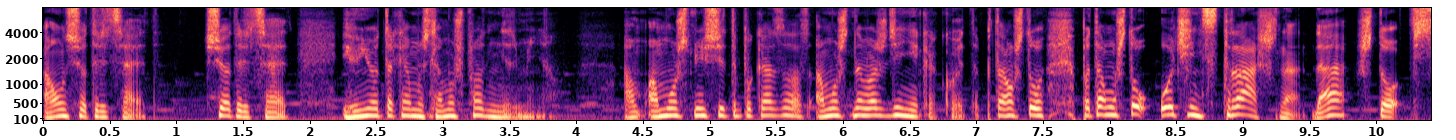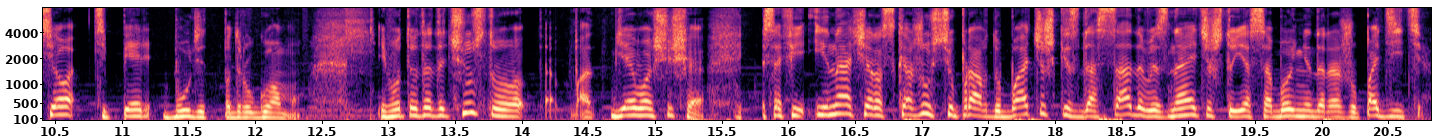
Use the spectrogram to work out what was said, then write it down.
а он все отрицает все отрицает. И у него такая мысль, а может, правда не изменял? А, а может, мне все это показалось? А может, наваждение какое-то? Потому что, потому что очень страшно, да, что все теперь будет по-другому. И вот, вот это чувство, а, я его ощущаю. София, иначе расскажу всю правду батюшке с досады, вы знаете, что я собой не дорожу. Подите.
